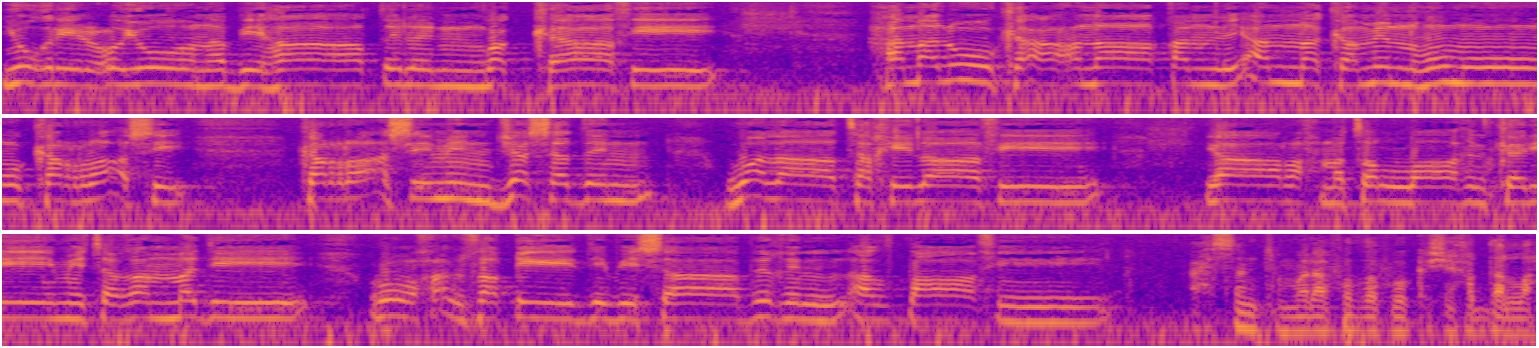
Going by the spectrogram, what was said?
يغري العيون بهاطل وكاف حملوك أعناقا لأنك منهم كالرأس كالرأس من جسد ولا تخلاف. يا رحمة الله الكريم تغمدي روح الفقيد بسابغ الألطاف. أحسنتم ولا فض فوك شيخ عبد الله.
